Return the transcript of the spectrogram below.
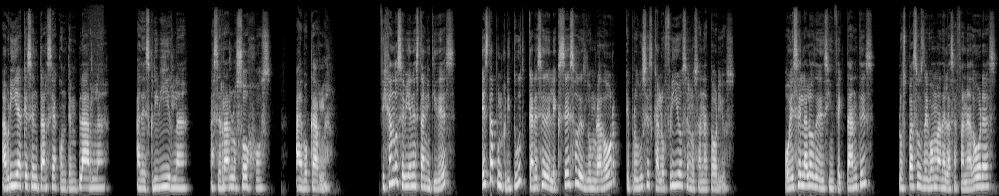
Habría que sentarse a contemplarla, a describirla, a cerrar los ojos, a evocarla. Fijándose bien esta nitidez, esta pulcritud carece del exceso deslumbrador que produce escalofríos en los sanatorios. ¿O es el halo de desinfectantes, los pasos de goma de las afanadoras,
